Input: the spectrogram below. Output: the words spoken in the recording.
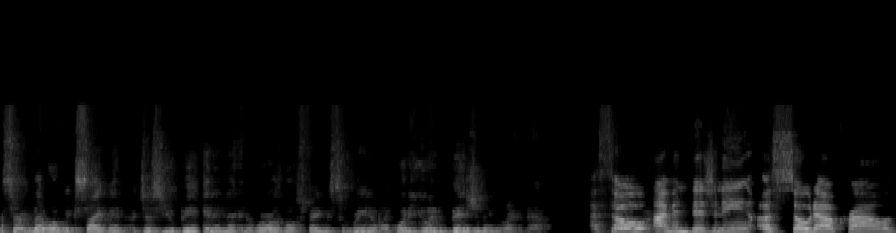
a certain level of excitement, just you being in the, in the world's most famous arena. Like, what are you envisioning right now? So I'm envisioning a sold out crowd.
